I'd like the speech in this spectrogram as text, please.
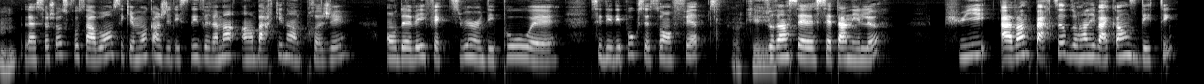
Mhm. La seule chose qu'il faut savoir, c'est que moi, quand j'ai décidé de vraiment embarquer dans le projet, on devait effectuer un dépôt. euh, c'est des dépôts qui se sont faits durant ce- cette année-là. Puis, avant de partir durant les vacances d'été,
